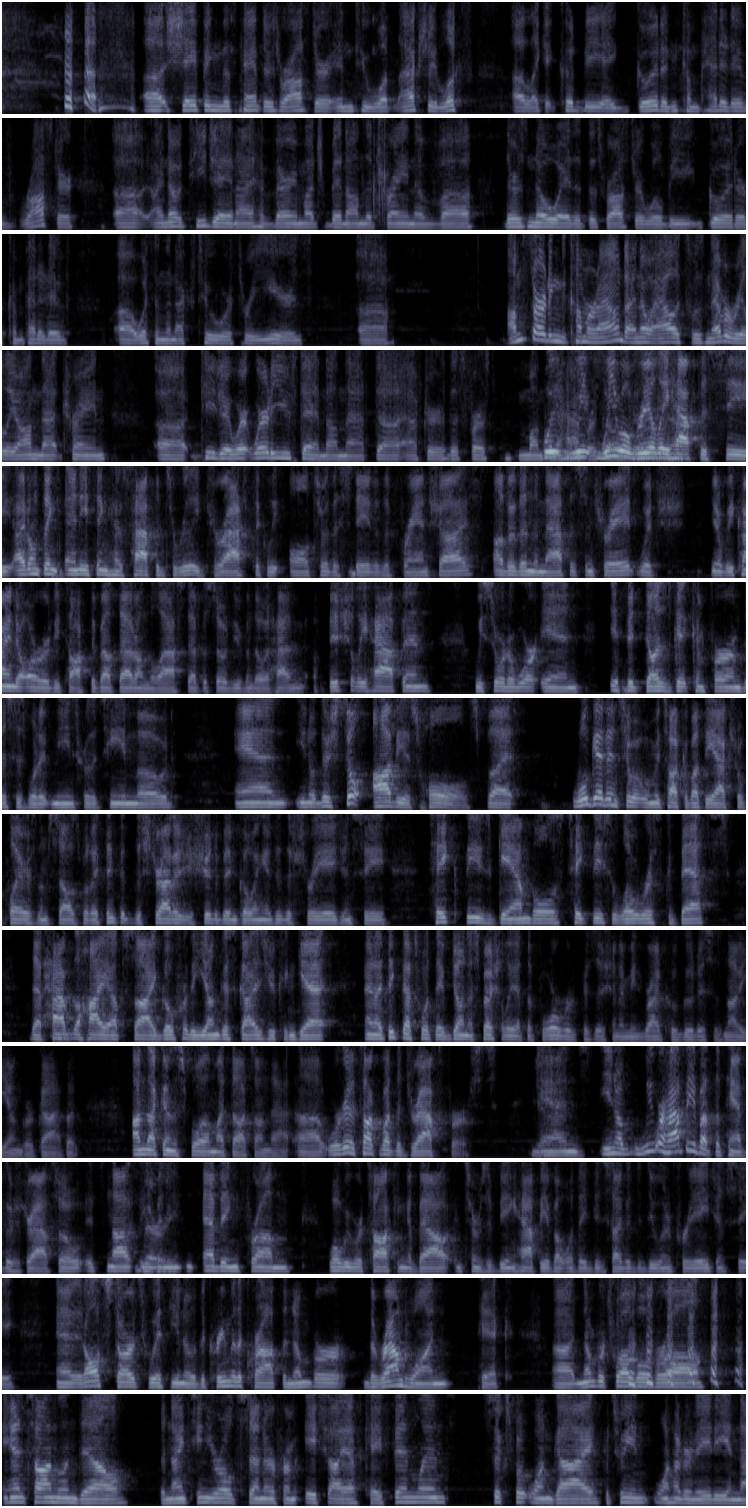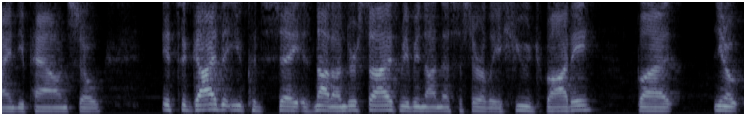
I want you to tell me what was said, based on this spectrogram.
uh, shaping this Panthers roster into what actually looks uh, like it could be a good and competitive roster. Uh, I know TJ and I have very much been on the train of uh, there's no way that this roster will be good or competitive uh, within the next two or three years. Uh, I'm starting to come around. I know Alex was never really on that train. Uh, TJ, where where do you stand on that uh, after this first month we and a half? we, or so we will really have to see. I don't think anything has happened to really drastically alter the state of the franchise, other than the Matheson trade, which you know we kind of already talked about that on the last episode, even though it hadn't officially happened. We sort of were in. If it does get confirmed, this is what it means for the team mode. And, you know, there's still obvious holes, but we'll get into it when we talk about the actual players themselves. But I think that the strategy should have been going into this free agency take these gambles, take these low risk bets that have the high upside, go for the youngest guys you can get. And I think that's what they've done, especially at the forward position. I mean, Radko Gudas is not a younger guy, but I'm not going to spoil my thoughts on that. Uh, we're going to talk about the draft first. Yeah. And, you know, we were happy about the Panthers draft. So it's not Very. even ebbing from what we were talking about in terms of being happy about what they decided to do in free agency. And it all starts with, you know, the cream of the crop, the number, the round one pick, uh, number 12 overall, Anton Lundell, the 19 year old center from HIFK Finland, six foot one guy, between 180 and 90 pounds. So it's a guy that you could say is not undersized, maybe not necessarily a huge body, but, you know,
